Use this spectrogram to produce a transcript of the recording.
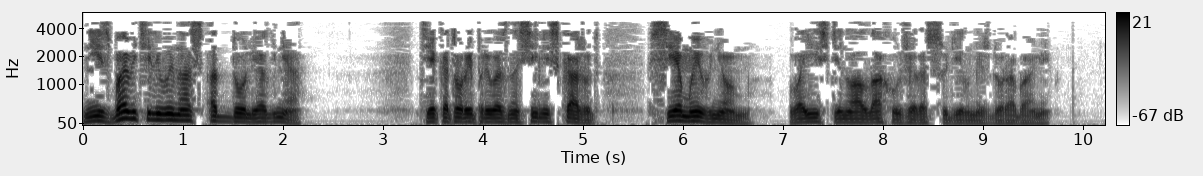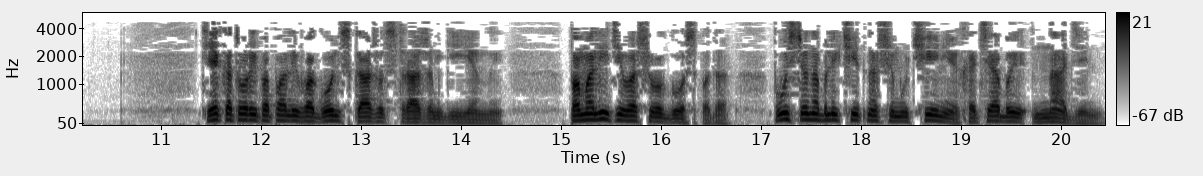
не избавите ли вы нас от доли огня?» Те, которые превозносились, скажут, «Все мы в нем». Воистину Аллах уже рассудил между рабами. Те, которые попали в огонь, скажут стражам гиенны, «Помолите вашего Господа, пусть Он облегчит наши мучения хотя бы на день».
